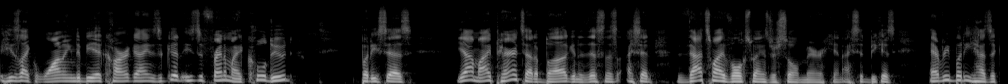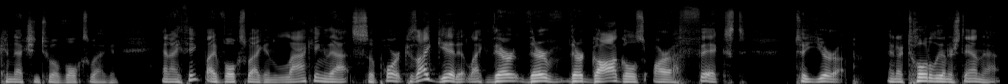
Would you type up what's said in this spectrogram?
he's like wanting to be a car guy he's a good he's a friend of mine cool dude but he says yeah my parents had a bug and a this and this. I said that's why volkswagens are so american. I said because everybody has a connection to a volkswagen. And i think by volkswagen lacking that support because i get it like their their their goggles are affixed to europe and i totally understand that.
